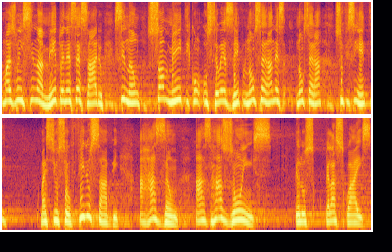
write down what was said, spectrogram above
mas o ensinamento é necessário, senão somente com o seu exemplo não será, não será suficiente. Mas se o seu filho sabe a razão, as razões pelos, pelas quais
